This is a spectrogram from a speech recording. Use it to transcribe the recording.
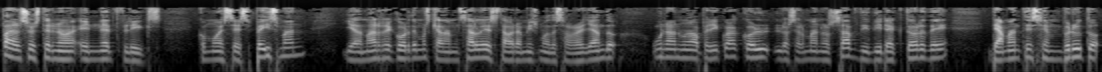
para su estreno en Netflix, como es Spaceman. Y además recordemos que Adam Sandler está ahora mismo desarrollando una nueva película con los hermanos Safdie, director de Diamantes en Bruto,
